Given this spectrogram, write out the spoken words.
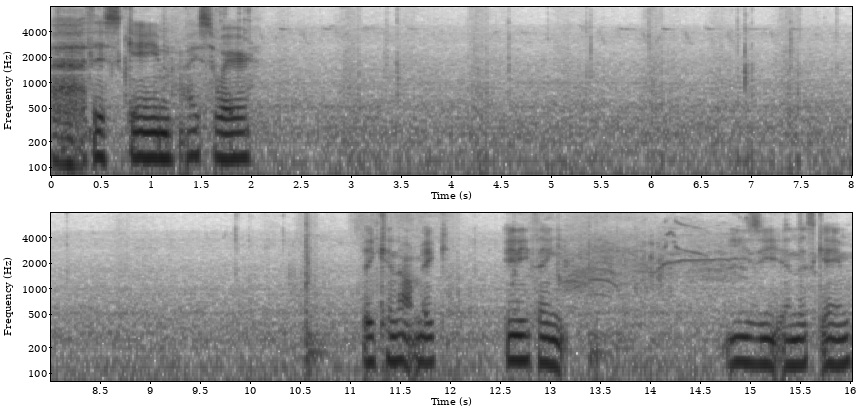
this game, I swear. They cannot make anything easy in this game.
